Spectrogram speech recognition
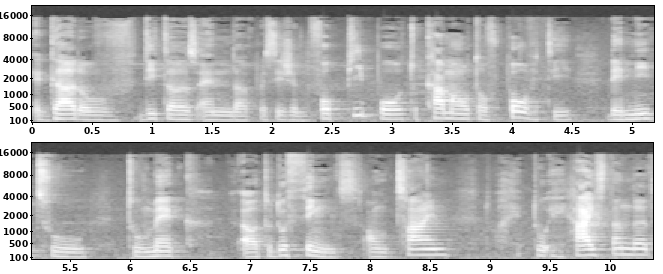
a God of details and uh, precision. For people to come out of poverty, they need to to make uh, to do things on time, to a high standard,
